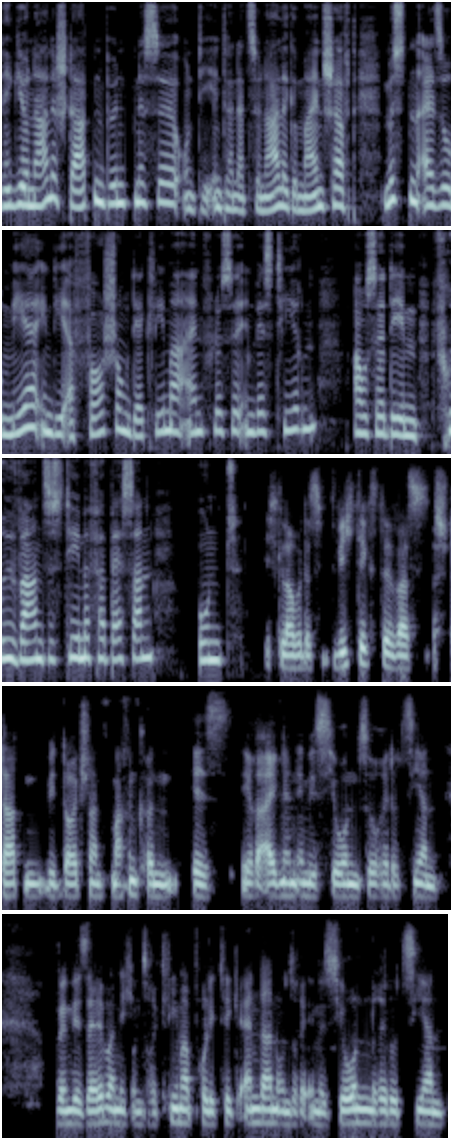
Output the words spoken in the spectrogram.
Regionale Staatenbündnisse und die internationale Gemeinschaft müssten also mehr in die Erforschung der Klimaeinflüsse investieren, außerdem Frühwarnsysteme verbessern und ich glaube, das Wichtigste, was Staaten wie Deutschland machen können, ist, ihre eigenen Emissionen zu reduzieren. Wenn wir selber nicht unsere Klimapolitik ändern, unsere Emissionen reduzieren,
